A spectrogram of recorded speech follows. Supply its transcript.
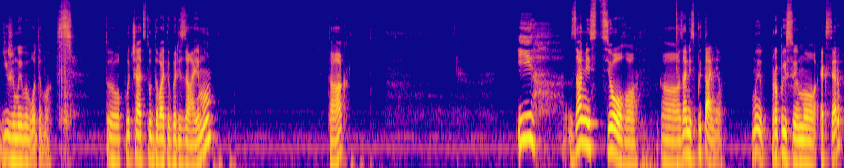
Їх же ми і виводимо. То, виходить, тут давайте вирізаємо. Так. І замість цього, замість питання, ми прописуємо excerpt,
